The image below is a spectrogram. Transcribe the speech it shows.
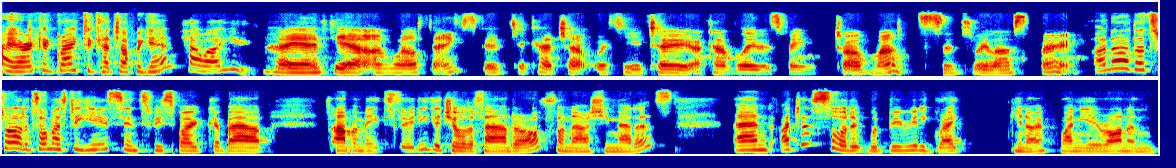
Hi, Erica. Great to catch up again. How are you? Hey, Anthea. I'm well, thanks. Good to catch up with you too. I can't believe it's been 12 months since we last spoke. I know, that's right. It's almost a year since we spoke about Farmer Meets Foodie, that you're the founder of for Nourishing Matters. And I just thought it would be really great you know, one year on, and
